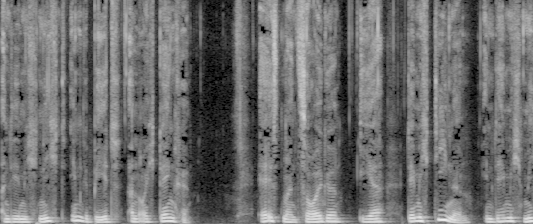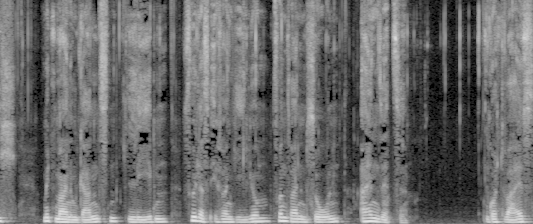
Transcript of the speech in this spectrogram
an dem ich nicht im Gebet an euch denke. Er ist mein Zeuge, er, dem ich diene indem ich mich mit meinem ganzen Leben für das Evangelium von seinem Sohn einsetze. Gott weiß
